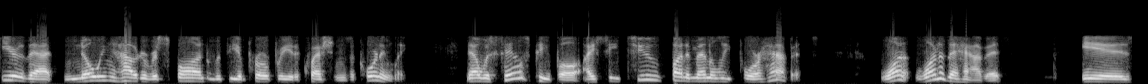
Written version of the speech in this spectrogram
hear that, knowing how to respond with the appropriate questions accordingly. Now, with salespeople, I see two fundamentally poor habits. One, one of the habits is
